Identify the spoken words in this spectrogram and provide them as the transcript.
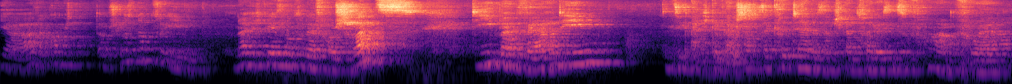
Ja, da komme ich am Schluss noch zu Ihnen. ich gehe jetzt noch zu der Frau Schratz, die bei Verdi, sind Sie eigentlich Gewerkschaftssekretärin? Das habe ich ganz vergessen zu fragen vorher.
